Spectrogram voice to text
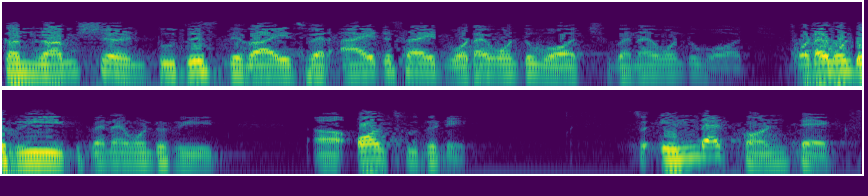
consumption to this device where I decide what I want to watch, when I want to watch, what I want to read, when I want to read, uh, all through the day. So in that context,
